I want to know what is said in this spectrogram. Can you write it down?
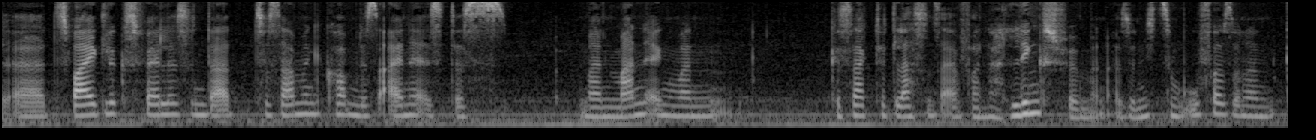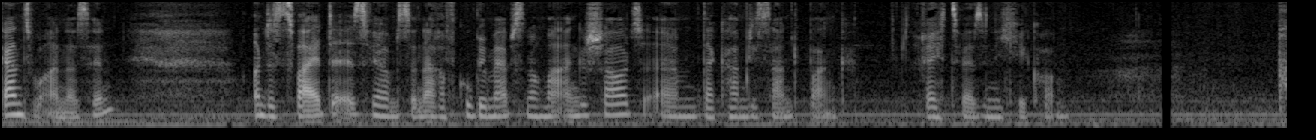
äh, zwei Glücksfälle sind da zusammengekommen. Das eine ist, dass mein Mann irgendwann gesagt hat, lass uns einfach nach links schwimmen. Also nicht zum Ufer, sondern ganz woanders hin. Und das Zweite ist, wir haben es danach auf Google Maps nochmal angeschaut, ähm, da kam die Sandbank. Rechts wäre sie nicht gekommen. Puh.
